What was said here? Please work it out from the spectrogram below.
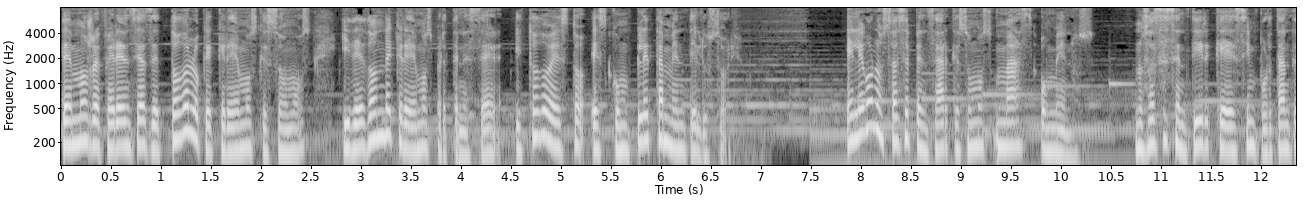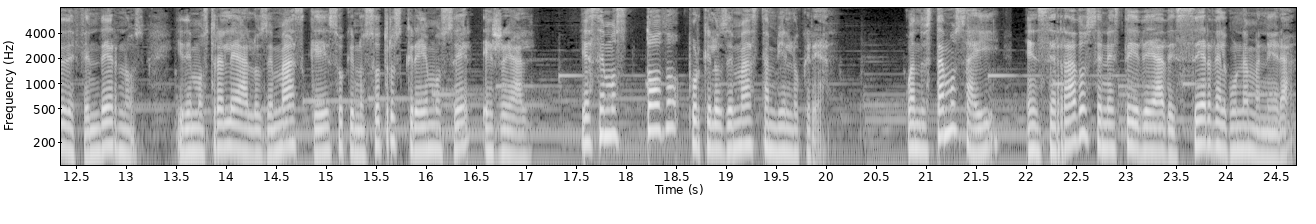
Tenemos referencias de todo lo que creemos que somos y de dónde creemos pertenecer, y todo esto es completamente ilusorio. El ego nos hace pensar que somos más o menos. Nos hace sentir que es importante defendernos y demostrarle a los demás que eso que nosotros creemos ser es real. Y hacemos todo porque los demás también lo crean. Cuando estamos ahí, encerrados en esta idea de ser de alguna manera,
